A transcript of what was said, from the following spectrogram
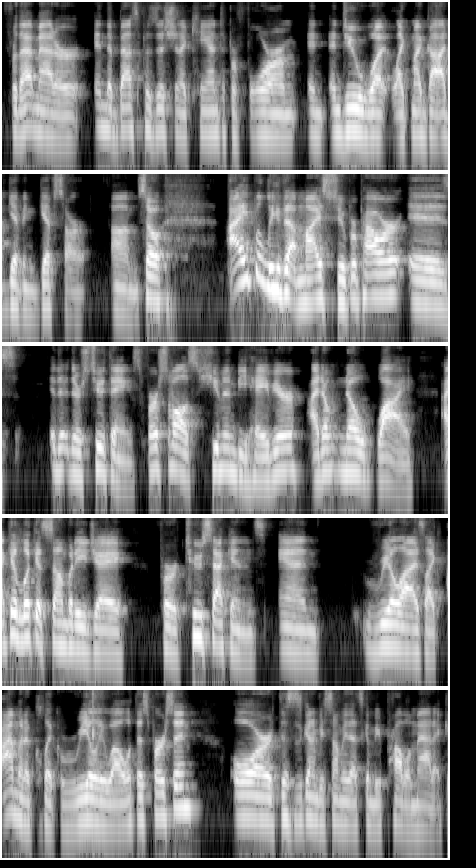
for that matter in the best position I can to perform and, and do what like my God-given gifts are. Um, so I believe that my superpower is there's two things. First of all, it's human behavior. I don't know why. I could look at somebody, Jay, for two seconds and realize like I'm going to click really well with this person or this is going to be somebody that's going to be problematic.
